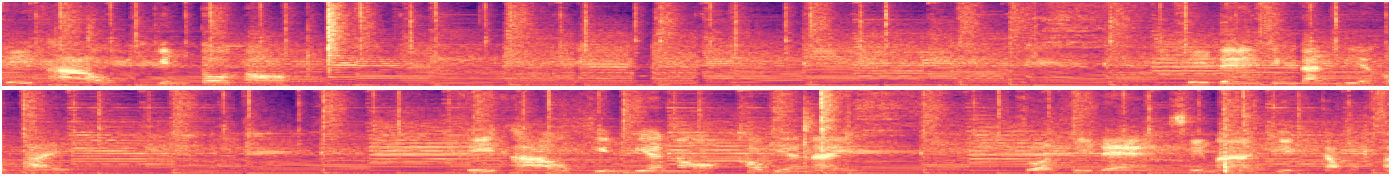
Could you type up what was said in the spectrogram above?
สีขาว กินโต้ตอบ สีแดงจึงดันเบี้ยเข้าไป สีขาวกินเบี้ยนอกเข้าเบี้ยใน ส่วนสีแดงใช้ม้ากินกลับออกไป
